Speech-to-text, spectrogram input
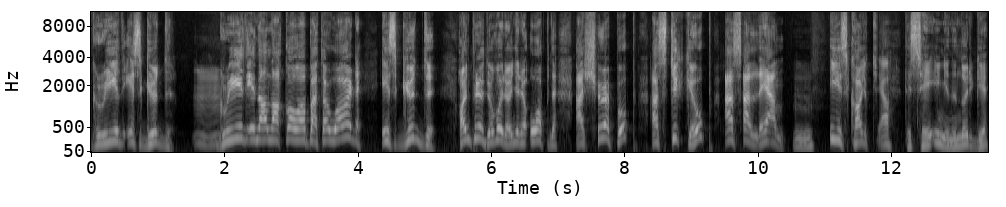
'greed is good'. Greed in a lack of a better word is good. Han prøvde jo å være den åpne. Jeg kjøper opp, jeg stykker opp, jeg selger igjen. Iskaldt. Ja. Det sier ingen i Norge,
